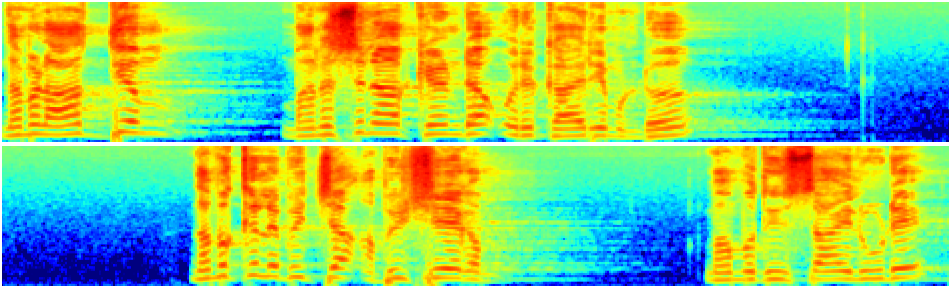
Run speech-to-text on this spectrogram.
നമ്മൾ ആദ്യം മനസ്സിലാക്കേണ്ട ഒരു കാര്യമുണ്ട്. നമുക്ക് ലഭിച്ച അഭിഷേകം മാമുദീസായിലൂടെ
